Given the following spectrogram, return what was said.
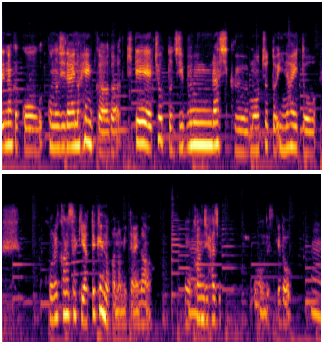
ってなんかこう、この時代の変化が来て、ちょっと自分らしくもうちょっといないと、これから先やっていけんのかなみたいなのを感じ始めると思うんですけど、うん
